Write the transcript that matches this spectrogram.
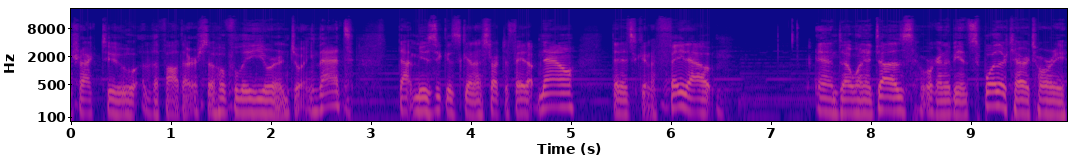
soundtrack to The Father, so hopefully you are enjoying that. That music is going to start to fade up now, then it's going to fade out, and uh, when it does, we're going to be in spoiler territory.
